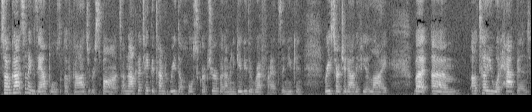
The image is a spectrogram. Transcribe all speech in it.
So I've got some examples of God's response. I'm not going to take the time to read the whole scripture, but I'm going to give you the reference and you can research it out if you'd like. But um, I'll tell you what happened.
